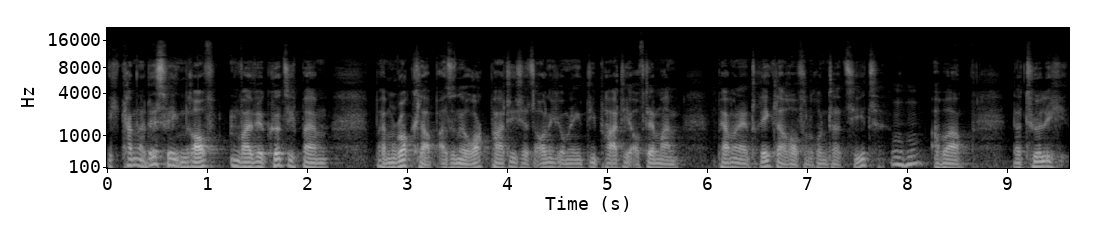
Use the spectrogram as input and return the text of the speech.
ich kam da deswegen drauf, weil wir kürzlich beim, beim Rock Club, also eine Rockparty ist jetzt auch nicht unbedingt die Party, auf der man permanent Regler rauf und runter zieht, aber natürlich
